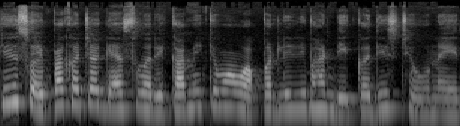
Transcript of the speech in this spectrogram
की स्वयंपाकाच्या गॅसवर रिकामी किंवा वापरलेली भांडी कधीच ठेवू नयेत.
